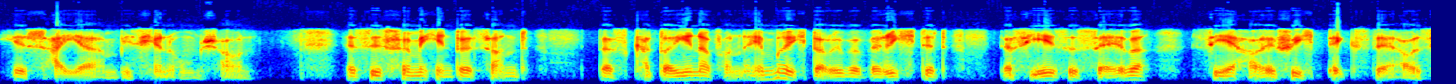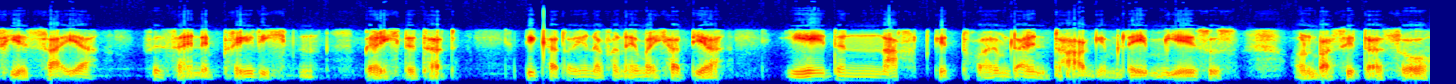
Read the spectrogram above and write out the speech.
Jesaja ein bisschen umschauen. Es ist für mich interessant, dass Katharina von Emmerich darüber berichtet, dass Jesus selber sehr häufig Texte aus Jesaja für seine Predigten berichtet hat. Die Katharina von Emmerich hat ja jede Nacht geträumt, einen Tag im Leben Jesus und was sie da so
